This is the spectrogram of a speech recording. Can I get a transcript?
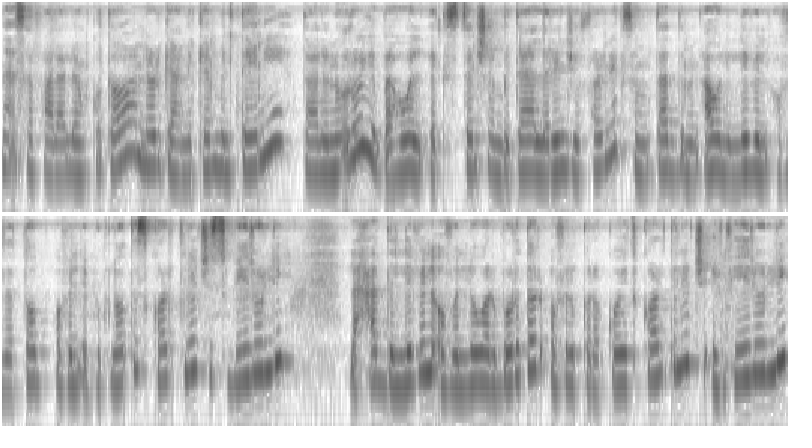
نأسف على الانقطاع نرجع نكمل تاني. تعالوا نقرأ يبقى هو ال extension بتاع ال laryngopharynx ممتد من أول ال level of the top of ال epiglottis cartilage superiorly لحد ال level of ال lower border of ال cricoid cartilage inferiorly.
